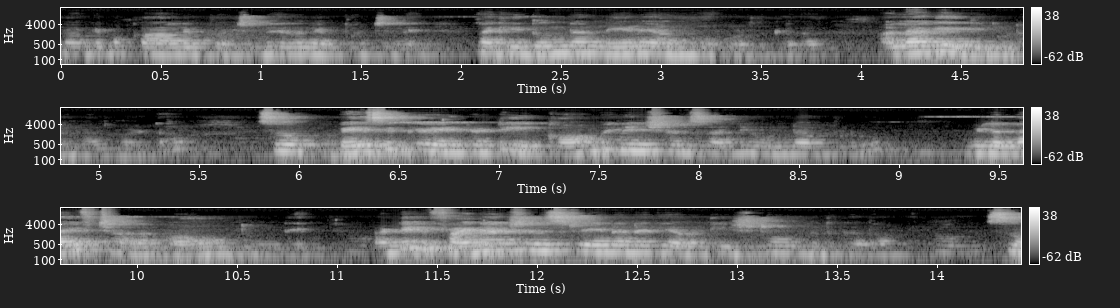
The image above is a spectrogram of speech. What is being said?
నాకేమో కాలు నొప్పి వచ్చింది ఏదో నొప్పి వచ్చింది నాకు ఇది ఉందని నేనే అనుకోకూడదు కదా. అలాగే ఇది కూడా. సో బేసిక్గా ఏంటంటే ఈ కాంబినేషన్స్ అన్నీ ఉన్నప్పుడు వీళ్ళ లైఫ్ చాలా బాగుంటుంది. అంటే ఫైనాన్షియల్ స్ట్రెయిన్ అనేది ఎవరికి ఇష్టం ఉండదు కదా. సో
